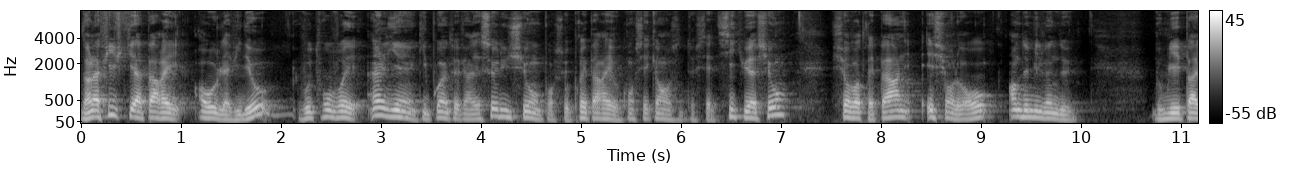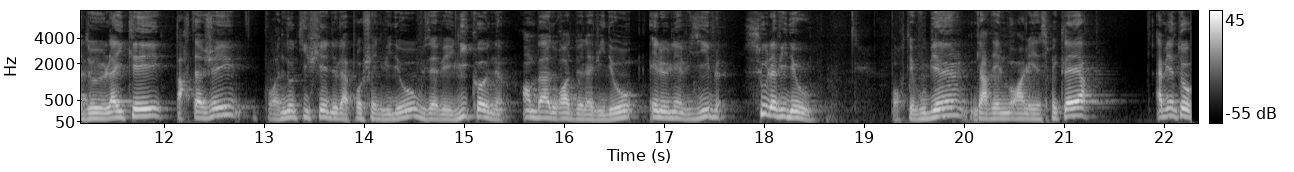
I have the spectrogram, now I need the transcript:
Dans la fiche qui apparaît en haut de la vidéo, vous trouverez un lien qui pointe vers les solutions pour se préparer aux conséquences de cette situation sur votre épargne et sur l'euro en 2022. N'oubliez pas de liker, partager. Pour être notifié de la prochaine vidéo, vous avez l'icône en bas à droite de la vidéo et le lien visible sous la vidéo. Portez-vous bien, gardez le moral et l'esprit clair. À bientôt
